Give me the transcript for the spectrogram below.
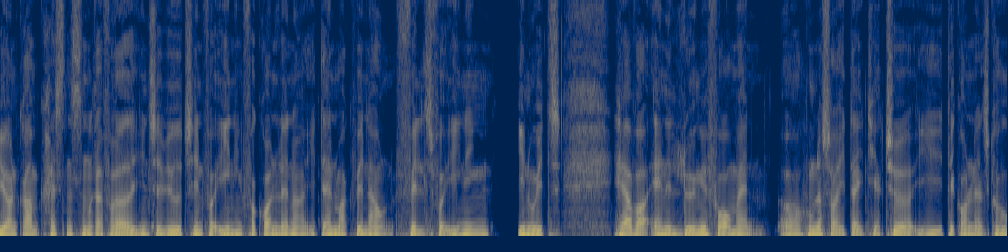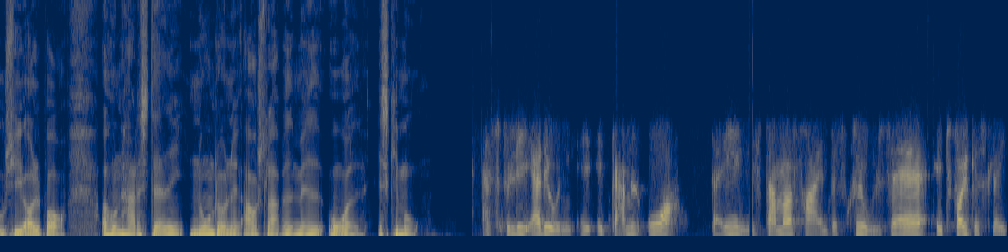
Jørgen Gram Christensen refererede i interviewet til en forening for grønlændere i Danmark ved navn Fællesforeningen Inuit. Her var Anne Lønge formand, og hun er så i dag direktør i det grønlandske hus i Aalborg, og hun har det stadig nogenlunde afslappet med ordet Eskimo. Altså, selvfølgelig er det jo et gammelt ord, der egentlig stammer fra en beskrivelse af et folkeslag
